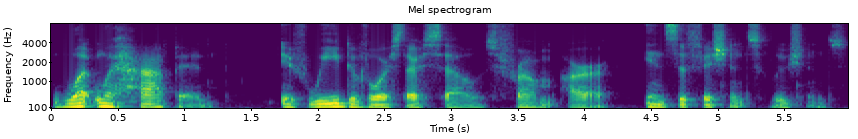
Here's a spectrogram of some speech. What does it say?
what would happen if we divorced ourselves from our insufficient solutions.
